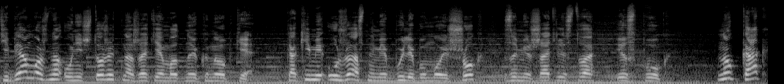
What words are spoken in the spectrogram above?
тебя можно уничтожить нажатием одной кнопки» какими ужасными были бы мой шок, замешательство, испуг. Ну как?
